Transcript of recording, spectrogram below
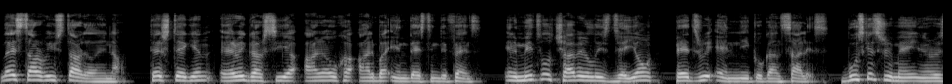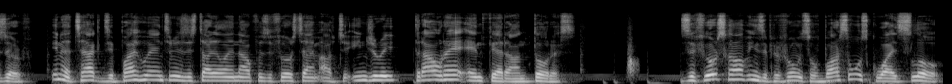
Let's start with starting lineup. Ter Stegen, Eric Garcia, Araujo, Alba in destined defense. In midfield, Xavi released De Jong, Pedri and Nico Gonzalez. Busquets remain in reserve. In attack, Depay who enters the starting lineup for the first time after injury, Traore and Ferran Torres. The first half in the performance of Barca was quite slow.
